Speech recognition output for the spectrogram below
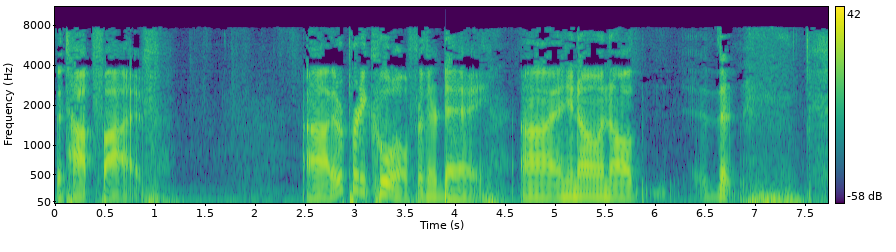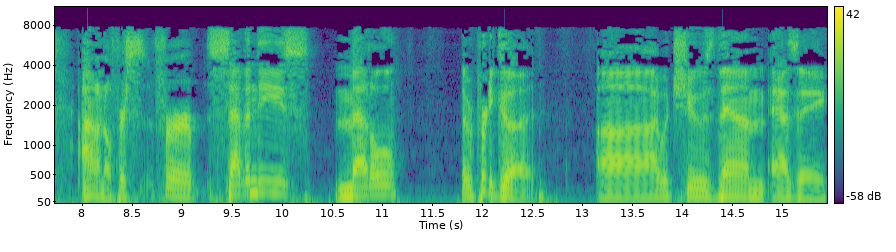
the top five. Uh, they were pretty cool for their day. Uh, and you know, and all, I don't know, for, for 70s metal, they were pretty good. Uh, I would choose them as a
